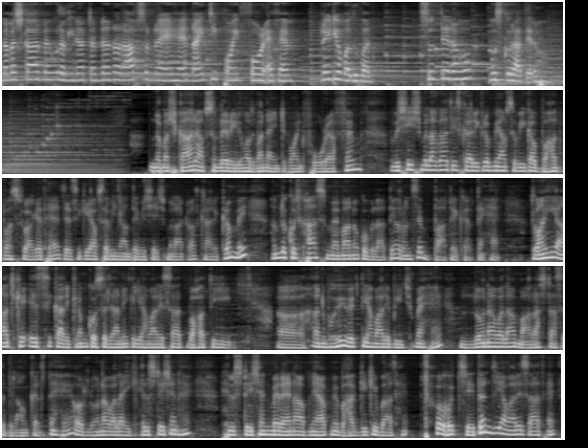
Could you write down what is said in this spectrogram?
नमस्कार, मैं हूँ रवीना टंडन और आप सुन रहे हैं 90.4 एफएम रेडियो मधुबन। सुनते रहो, मुस्कुराते रहो। नमस्कार, आप सुन रहे रेडियो मधुबन 90.4 एफएम। विशेष मुलाकात इस कार्यक्रम में आप सभी का बहुत बहुत स्वागत है। जैसे कि आप सभी जानते हैं, विशेष मुलाकात कार्यक्रम में हम लोग कुछ खास मेहमानों को बुलाते हैं और उनसे बातें करते हैं। तो आइए आज के इस कार्यक्रम को सजाने के लिए हमारे साथ बहुत ही अनुभवी व्यक्ति हमारे बीच में हैं। लोनावाला महाराष्ट्र से बिलोंग करते हैं और लोनावाला एक हिल स्टेशन है। हिल स्टेशन में रहना अपने आप में भाग्य की बात है। तो चेतन जी हमारे साथ हैं।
